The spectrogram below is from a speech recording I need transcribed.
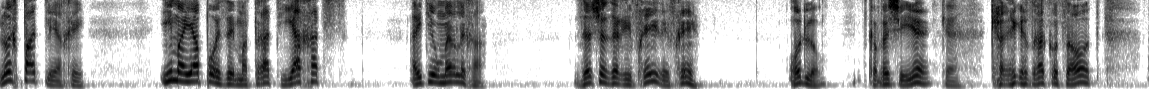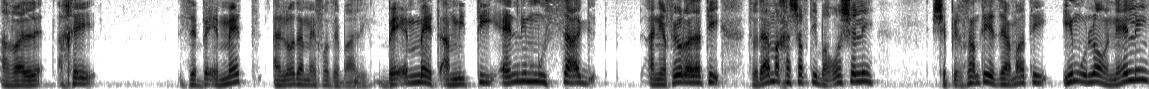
לא אכפת לי, אחי. אם היה פה איזה מטרת יח"צ, הייתי אומר לך. זה שזה רווחי, רווחי. עוד לא, מקווה שיהיה. כן. כרגע זה רק הוצאות, אבל אחי, זה באמת, אני לא יודע מאיפה זה בא לי. באמת, אמיתי, אין לי מושג. אני אפילו לא ידעתי, אתה יודע מה חשבתי בראש שלי? שפרסמתי את זה, אמרתי, אם הוא לא עונה לי,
